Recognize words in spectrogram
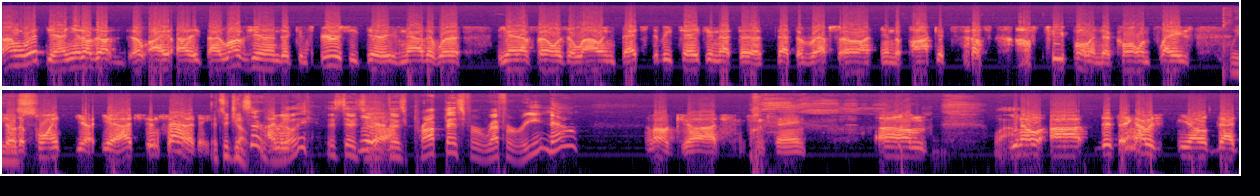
I'm with you, and you know, the, I, I I love hearing the conspiracy theories now that we're the NFL is allowing bets to be taken that the that the refs are in the pockets of, of people and they're calling plays Please. So the point. Yeah, yeah, it's insanity. It's a joke. Is there I mean, really? there's there's, yeah. there's prop bets for refereeing now. Oh God, it's insane. um, Wow. You know, uh, the thing I was, you know, that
